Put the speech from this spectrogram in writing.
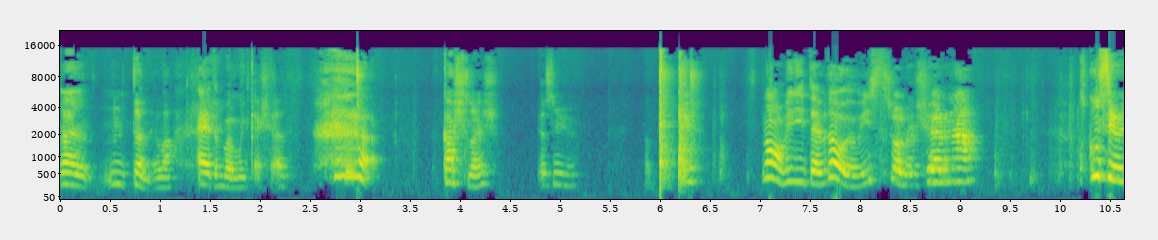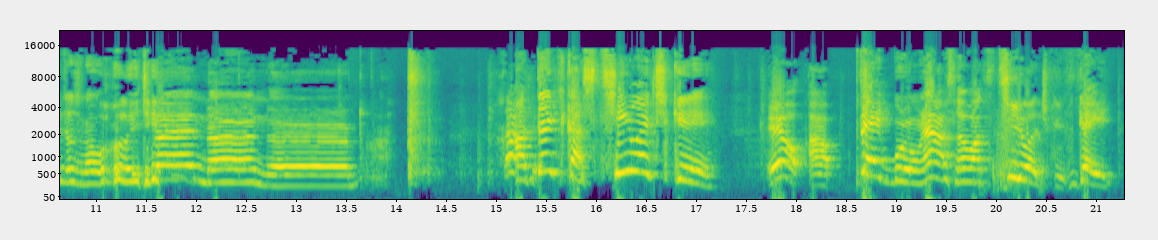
Ne, to nemá. A to byl můj kašel. Kašleš? Jasně, že. No, vidíte, to byl výstřel do černa. Zkusíme to znovu lidi. Ne, ne, ne. A teďka střílečky. Jo, a teď budou následovat střílečky. Gate.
